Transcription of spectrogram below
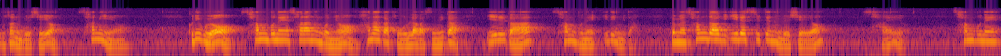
우선은 몇이에요? 3이에요. 그리고요, 3분의 4라는 건요, 하나가 더 올라갔으니까 1과 3분의 1입니다. 그러면 3 더하기 1 했을 때는 몇이에요? 4예요. 3분의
